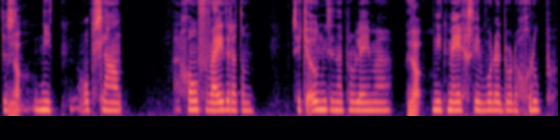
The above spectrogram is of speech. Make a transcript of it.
Dus Ja. niet opslaan, gewoon verwijderen, dan zit je ook niet in de problemen. Ja. Niet meegesleept worden door de groep.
